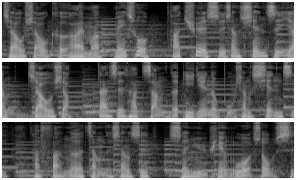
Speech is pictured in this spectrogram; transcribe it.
娇小可爱吗？没错，它确实像仙子一样娇小，但是它长得一点都不像仙子，它反而长得像是生鱼片握寿司。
